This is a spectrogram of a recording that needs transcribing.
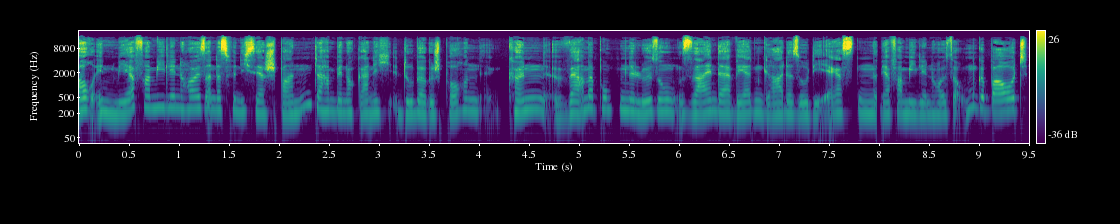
Auch in Mehrfamilienhäusern, das finde ich sehr spannend, da haben wir noch gar nicht drüber gesprochen, können Wärmepumpen eine Lösung sein. Da werden gerade so die ersten Mehrfamilienhäuser umgebaut,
